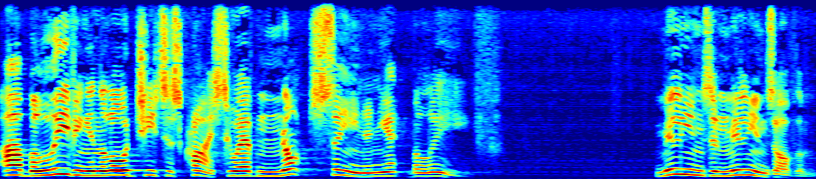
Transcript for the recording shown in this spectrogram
are believing in the Lord Jesus Christ who have not seen and yet believe. Millions and millions of them.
